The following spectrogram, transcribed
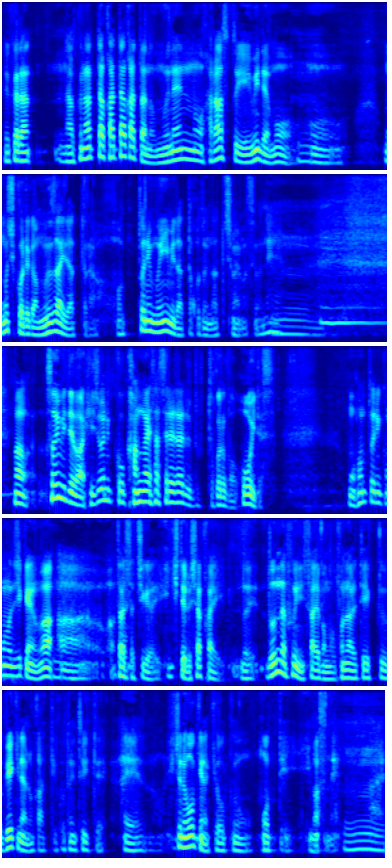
それから亡くなった方々の無念を晴らすという意味でも、ももしこれが無罪だったら本当に無意味だったことになってしまいますよね。まあ、そういう意味では非常にこう考えさせられるところが多いです。もう本当にこの事件は、うん、あ私たちが生きている社会でどんなふうに裁判が行われていくべきなのかということについて、えー、非常に大きな教訓を持っていますね。はい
